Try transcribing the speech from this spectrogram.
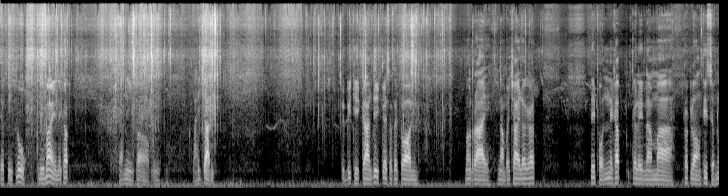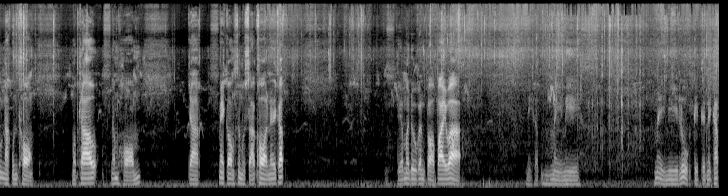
จะติดลูกหรือไม่นะครับจันนี้ก็ออกอีกหลายจันเป็นวิธีการที่เกษตรกรบางรายนำไปใช้แล้วก็ได้ผลนะครับ ก็เลยนำมาทดลองที่สวนนุนาคุณทองมะพร้าวน้ำหอม จากแม่กองสมุทรสาครนะครับ ดี๋ยวมาดูกันต่อไปว่า นี่ครับไม่มี ไม่มีลูกติดเลยนะครับ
